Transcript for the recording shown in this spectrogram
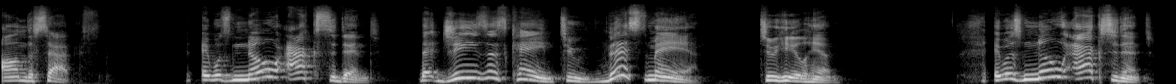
on the Sabbath. It was no accident that Jesus came to this man to heal him. It was no accident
